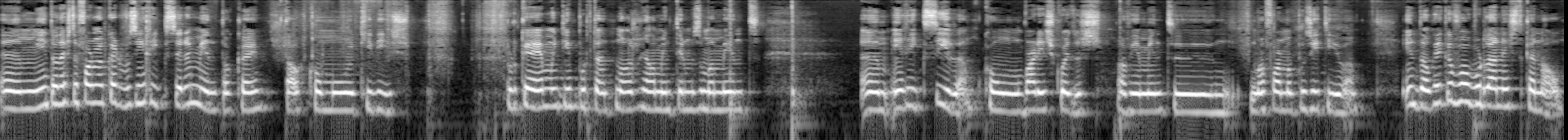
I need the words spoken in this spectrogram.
Um, então, desta forma, eu quero vos enriquecer a mente, ok? Tal como aqui diz. Porque é muito importante nós realmente termos uma mente um, enriquecida com várias coisas, obviamente de uma forma positiva. Então, o que é que eu vou abordar neste canal?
